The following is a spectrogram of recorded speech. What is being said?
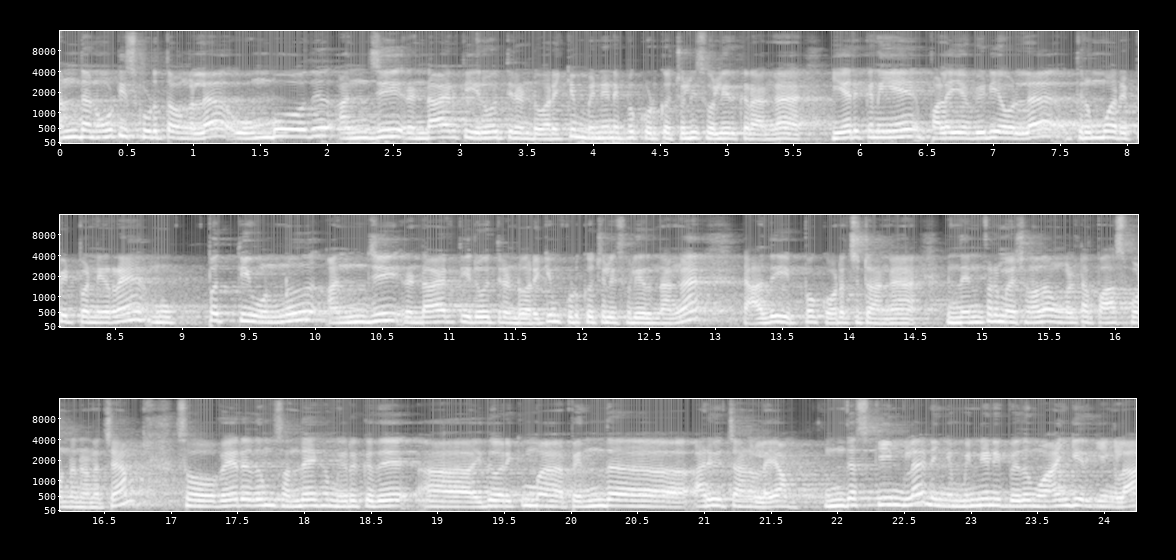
அந்த நோட்டீஸ் கொடுத்தவங்கள ஒம்பது அஞ்சு ரெண்டாயிரத்தி இருபத்தி ரெண்டு வரைக்கும் மின் இணைப்பு கொடுக்க சொல்லி சொல்லியிருக்கிறாங்க. ஏற்கனவே பழைய வீடியோவில் திரும்ப ரிப்பீட் பண்ணிடுறேன். முப் முப்பத்தி ஒன்று அஞ்சு ரெண்டாயிரத்தி இருபத்தி ரெண்டு வரைக்கும் கொடுக்க சொல்லி சொல்லியிருந்தாங்க. அது இப்போ குறைச்சிட்டாங்க. இந்த இன்ஃபர்மேஷனை தான் உங்கள்கிட்ட பாஸ் பண்ண நினச்சேன். ஸோ வேறு எதுவும் சந்தேகம் இருக்குது? இது வரைக்கும் இப்போ இந்த அறிவிச்சாங்க இல்லையா இந்த ஸ்கீமில் நீங்கள் மின் இணைப்பு எதுவும் வாங்கியிருக்கீங்களா?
